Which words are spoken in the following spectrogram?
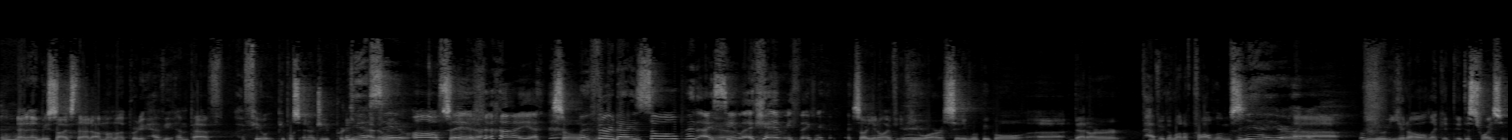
Mm-hmm. And, and besides that, I'm, I'm a pretty heavy empath. I feel people's energy pretty Yeah, heavily. same. Oh, Same, same. yeah. So, My yeah. third eye is so open. I see like everything. so you know, if, if you are sitting with people uh, that are having a lot of problems, yeah, you're like oh, uh, you you know, like it, it destroys you.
